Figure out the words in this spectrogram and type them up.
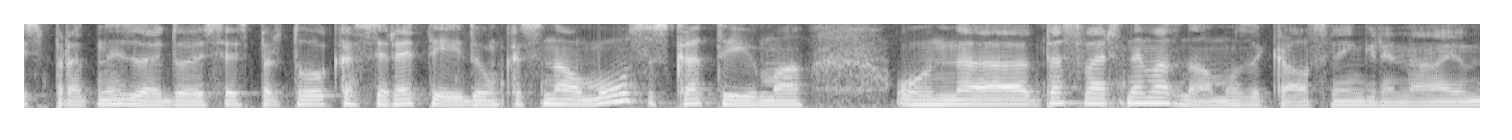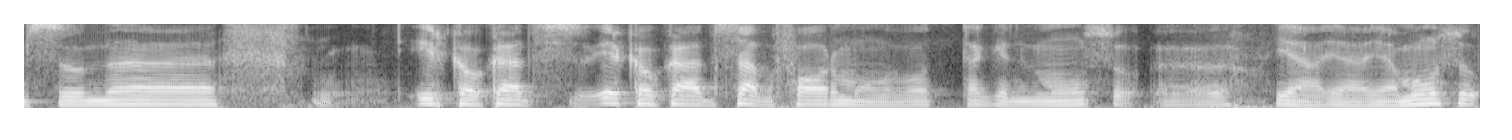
izpratne izveidojusies par to, kas ir etīda un kas nav mūsu skatījumā. Un, uh, tas vairs nemaz nav muzikāls vingrinājums. Un, uh, ir kaut, kāds, ir kaut kāda sava formula. Vot tagad mūsu, uh, jā, jā, jā, mūsu,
